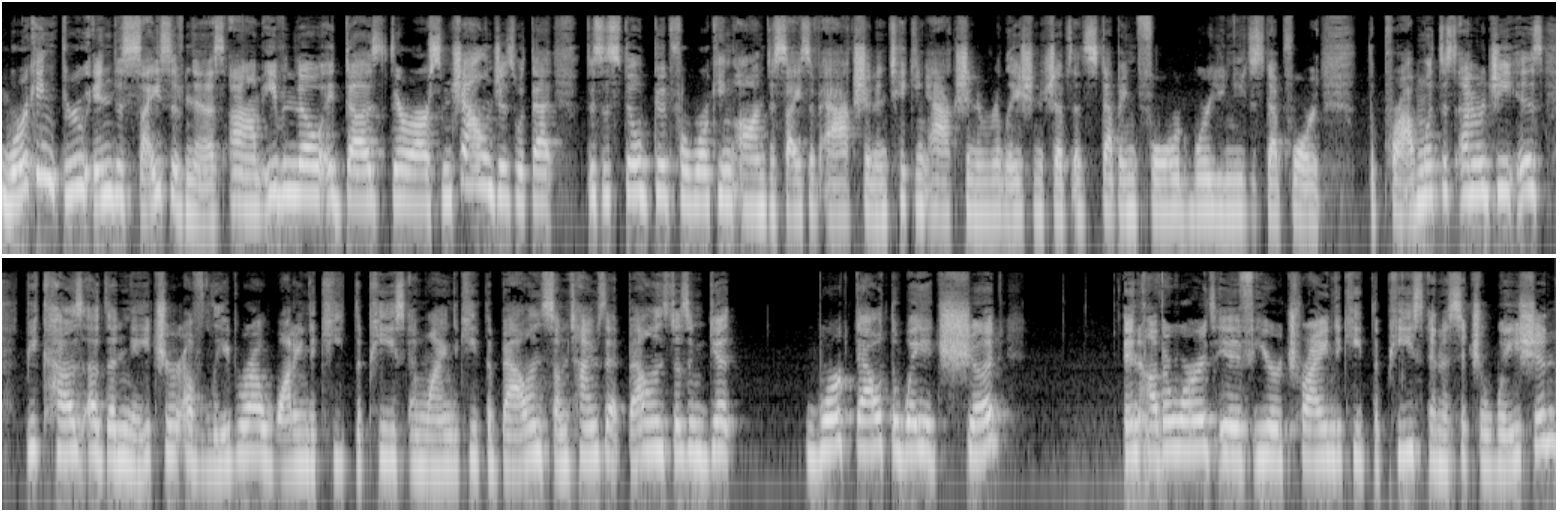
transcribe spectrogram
working through indecisiveness, um, even though it does, there are some challenges with that. This is still good for working on decisive action and taking action in relationships and stepping forward where you need to step forward. The problem with this energy is because of the nature of Libra wanting to keep the peace and wanting to keep the balance, sometimes that balance doesn't get worked out the way it should in other words, if you're trying to keep the peace in a situation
